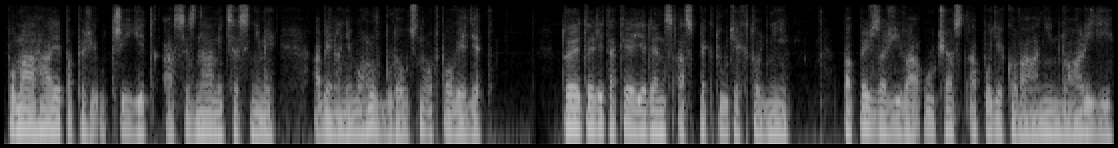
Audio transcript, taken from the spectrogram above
Pomáhá je papeži utřídit a seznámit se s nimi, aby na ně mohl v budoucnu odpovědět. To je tedy také jeden z aspektů těchto dní. Papež zažívá účast a poděkování mnoha lidí.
